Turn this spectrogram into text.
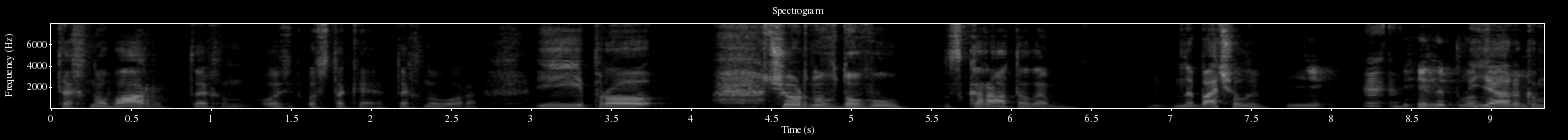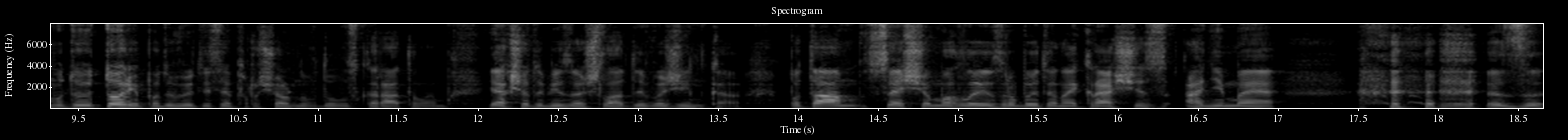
Техновар, тех... ось, ось таке, Техновора. І про Чорну вдову з карателем. Не бачили? Ні. І не планую. Я рекомендую Торі подивитися про чорну вдову з карателем, якщо тобі зайшла дива жінка. Бо там все, що могли зробити найкраще з аніме з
